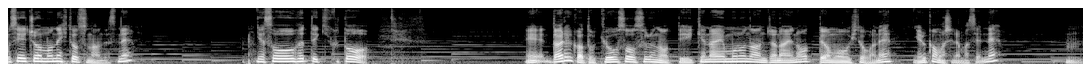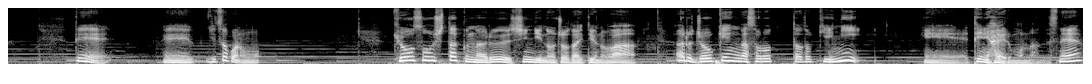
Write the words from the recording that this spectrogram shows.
成長のね、一つなんですね。で、そうふって聞くと、え、誰かと競争するのっていけないものなんじゃないのって思う人がね、いるかもしれませんね。で、えー、実はこの競争したくなる心理の状態っていうのはある条件が揃った時に、えー、手に入るものなんですね。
